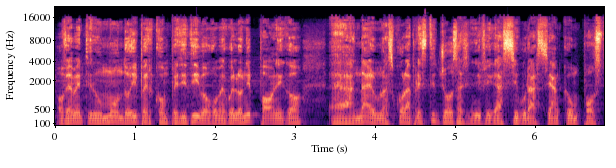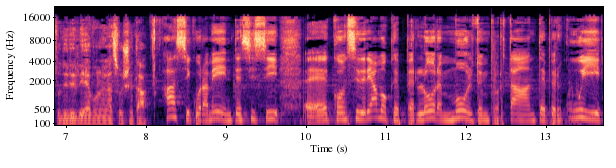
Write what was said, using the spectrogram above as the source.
Ovviamente in un mondo ipercompetitivo come quello nipponico, eh, andare in una scuola prestigiosa significa assicurarsi anche un posto di rilievo nella società. Ah, sicuramente, sì, sì. Eh, consideriamo che per loro è molto importante, per cui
